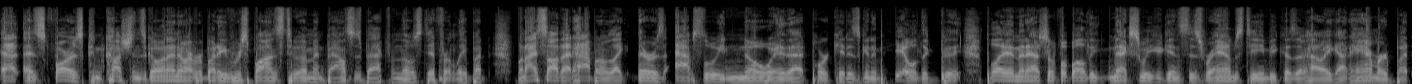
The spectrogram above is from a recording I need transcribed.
As far as concussions go, and I know everybody responds to him and bounces back from those differently, but when I saw that happen, I was like, there is absolutely no way that poor kid is going to be able to. Be, play in the National Football League next week against this Rams team because of how he got hammered. But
